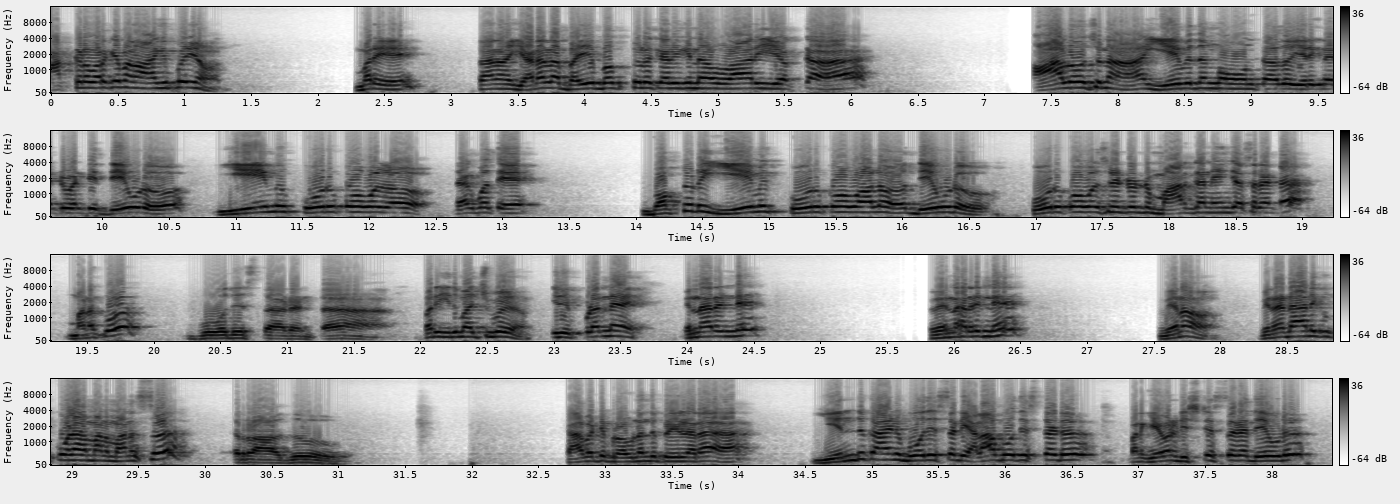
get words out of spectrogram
అక్కడ వరకే మనం ఆగిపోయాం. మరి తన ఎడల భయభక్తులు కలిగిన వారి యొక్క ఆలోచన ఏ విధంగా ఉంటుందో ఎరిగినటువంటి దేవుడు ఏమి కోరుకోవాలో లేకపోతే భక్తుడు ఏమి కోరుకోవాలో దేవుడు కోరుకోవలసినటువంటి మార్గాన్ని ఏం చేస్తాడంట? మనకు బోధిస్తాడంట. మరి ఇది మర్చిపోయాం. ఇది ఎప్పుడన్నా విన్నారండి? విన్నారండి? వినం. వినడానికి కూడా మన మనస్సు రాదు. కాబట్టి ప్రభునందు ప్రియులరా ఎందుకు ఆయన బోధిస్తాడు? ఎలా బోధిస్తాడు? మనకి ఏమైనా ఇస్తాడా దేవుడు?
